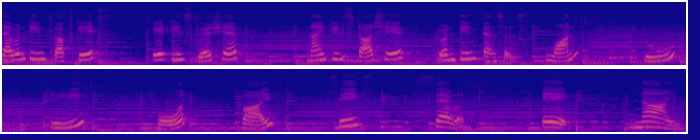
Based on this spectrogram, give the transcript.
17 cupcakes. 18 square shape. 19 star shape. 20 pencils. 1, 2, 3, 4, 5, 6, 7, 8, 9,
